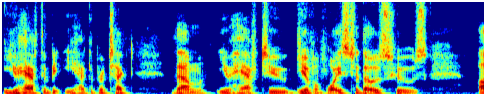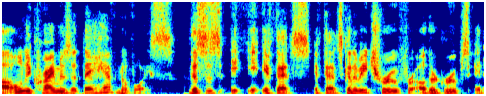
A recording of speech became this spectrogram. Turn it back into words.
You have to be you have to protect them. You have to give a voice to those whose uh, only crime is that they have no voice. This is if that's if that's going to be true for other groups, it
